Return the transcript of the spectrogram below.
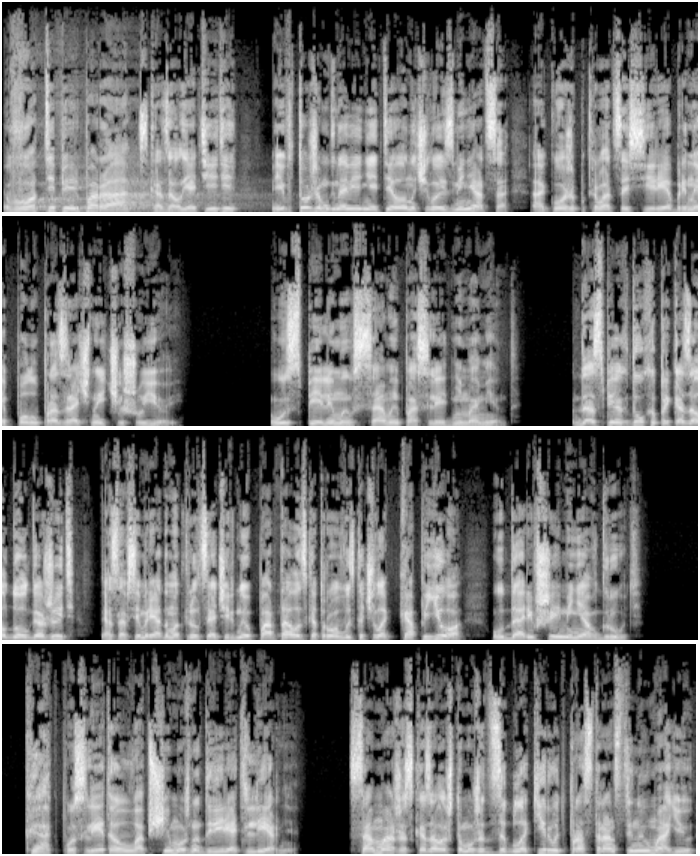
«Вот теперь пора», — сказал я Тити, И в то же мгновение тело начало изменяться, а кожа покрываться серебряной полупрозрачной чешуей. Успели мы в самый последний момент. Доспех духа приказал долго жить, а совсем рядом открылся очередной портал, из которого выскочило копье, ударившее меня в грудь. Как после этого вообще можно доверять Лерне? Сама же сказала, что может заблокировать пространственную магию,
